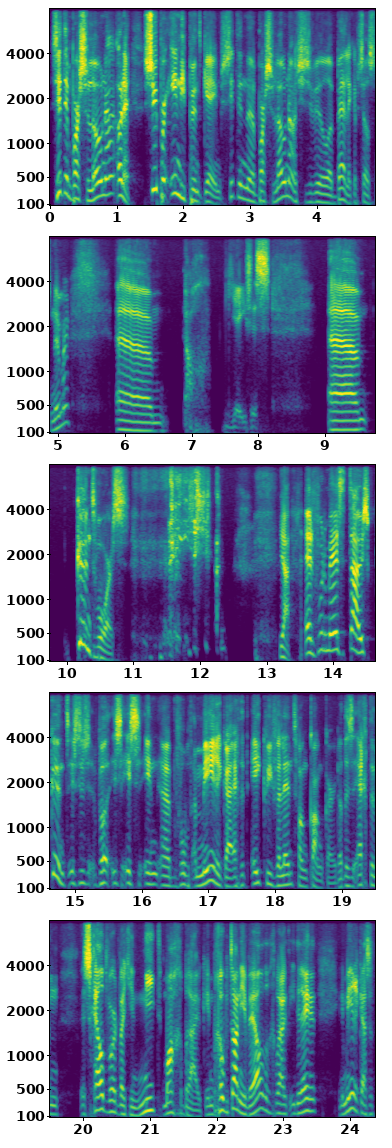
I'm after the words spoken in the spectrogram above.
Zit in Barcelona. Oh nee, superindie.games. Zit in Barcelona als je ze wil bellen. Ik heb zelfs een nummer. Um, oh, jezus. Um, Kuntwors. Ja, en voor de mensen thuis, kunt is, dus, is, is in uh, bijvoorbeeld Amerika echt het equivalent van kanker. Dat is echt een, een scheldwoord wat je niet mag gebruiken. In Groot-Brittannië wel, dat gebruikt iedereen het. In Amerika is het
